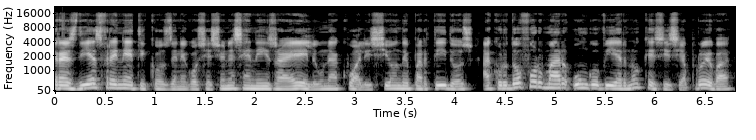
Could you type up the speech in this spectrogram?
Tras días frenéticos de negociaciones en Israel, una coalición de partidos acordó formar un gobierno que, si se aprueba,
